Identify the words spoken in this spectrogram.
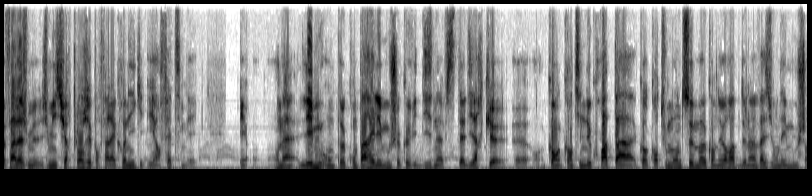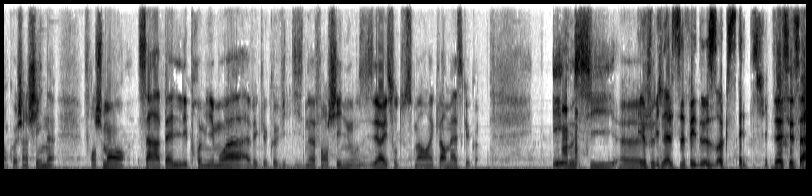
enfin là, je m'y suis replongé pour faire la chronique. Et en fait, mais on a les mou on peut comparer les mouches au Covid-19, c'est-à-dire que euh, quand, quand ils ne croient pas, quand, quand tout le monde se moque en Europe de l'invasion des mouches en Cochinchine, franchement, ça rappelle les premiers mois avec le Covid-19 en Chine où on se disait ah, ils sont tous marrants avec leurs masques quoi. Et aussi, euh, Et au je final, ça fait deux ans que ça tue. c'est ça.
